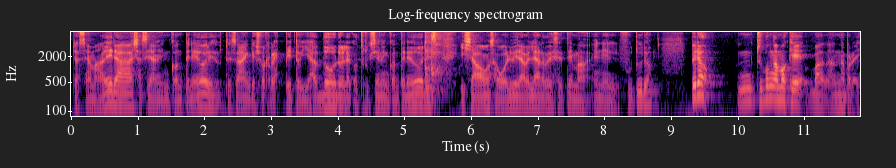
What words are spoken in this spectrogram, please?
ya sea madera, ya sea en contenedores, ustedes saben que yo respeto y adoro la construcción en contenedores y ya vamos a volver a hablar de ese tema en el futuro, pero mm, supongamos que anda por ahí.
